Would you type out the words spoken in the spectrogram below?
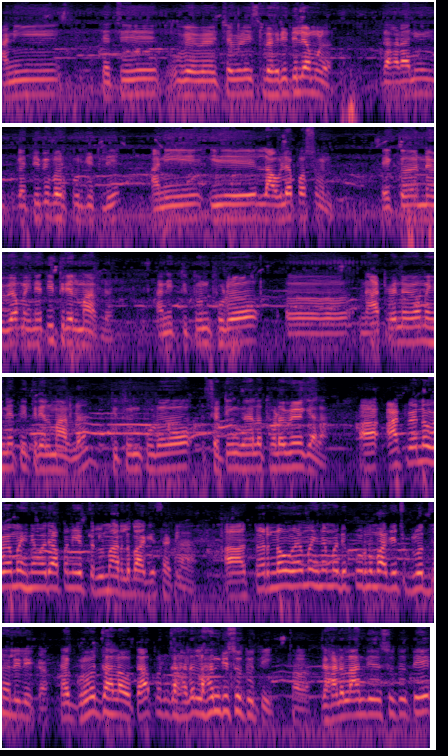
आणि त्याचे वे वेळच्या वेळेस लहरी दिल्यामुळं झाडाने गती बी भरपूर घेतली. आणि हे लावल्यापासून एक नवव्या महिन्यात इत्रेल मारलं. आणि तिथून पुढं आठव्या नवव्या महिन्यात इत्रेल मारलं. तिथून पुढं सेटिंग व्हायला थोडा वेळ गेला. आठव्या नवव्या महिन्यामध्ये आपण येतल मारलं बागेसाठी. हा. तर नवव्या महिन्यामध्ये पूर्ण बागेची ग्रोथ झालेली आहे का? ग्रोथ झाला होता पण झाडं लहान दिसत होती. हा. झाडं लहान दिसत होते.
